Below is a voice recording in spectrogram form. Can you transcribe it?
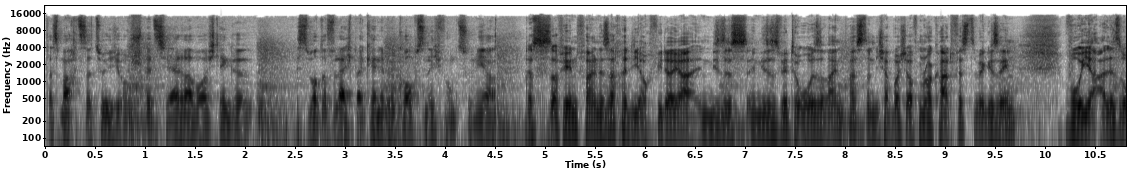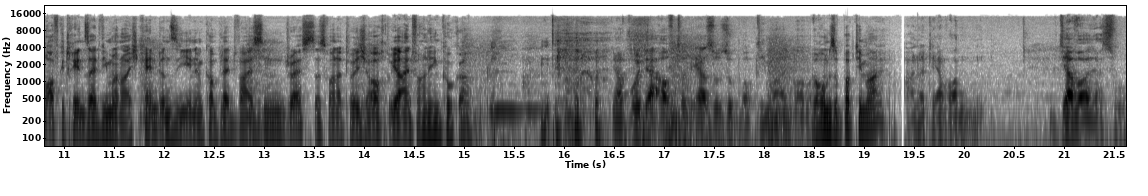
Das macht es natürlich auch speziell, aber ich denke, es würde vielleicht bei Cannibal Corpse nicht funktionieren. Das ist auf jeden Fall eine Sache, die auch wieder ja, in, dieses, in dieses Virtuose reinpasst. Und ich habe euch auf dem Rock Hard Festival gesehen, wo ihr alle so aufgetreten seid, wie man euch kennt, und sie in einem komplett weißen Dress. Das war natürlich auch ja, einfach ein Hingucker. Ja, obwohl der Auftritt eher so suboptimal war. Warum suboptimal? Ah, na, der war, der war ja so,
